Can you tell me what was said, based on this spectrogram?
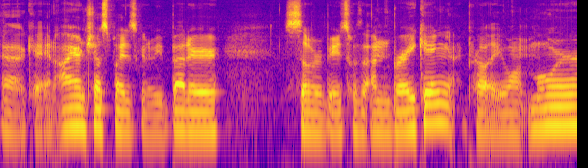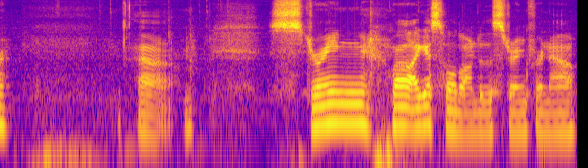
Okay, an iron chestplate is going to be better. Silver boots with unbreaking. I probably want more. Um, string. Well, I guess hold on to the string for now.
